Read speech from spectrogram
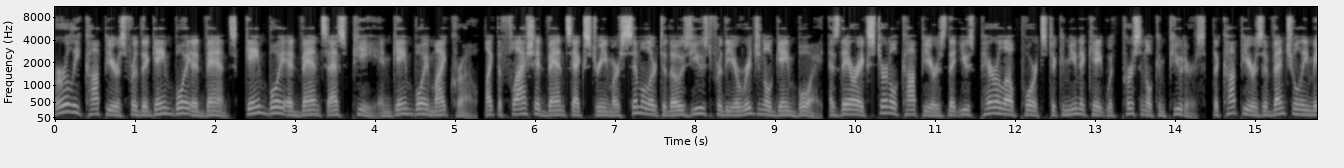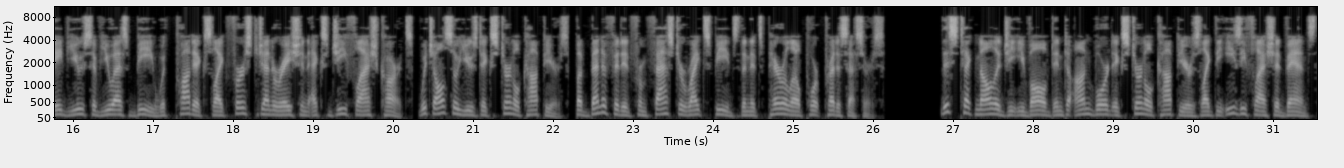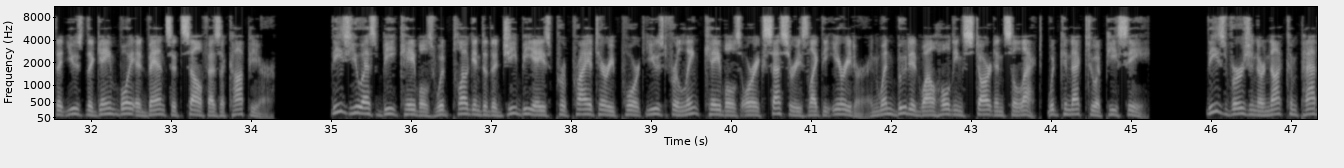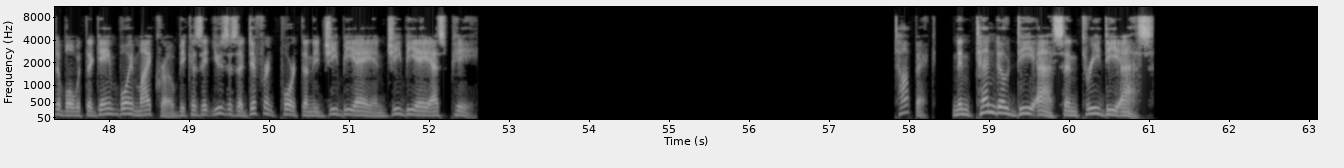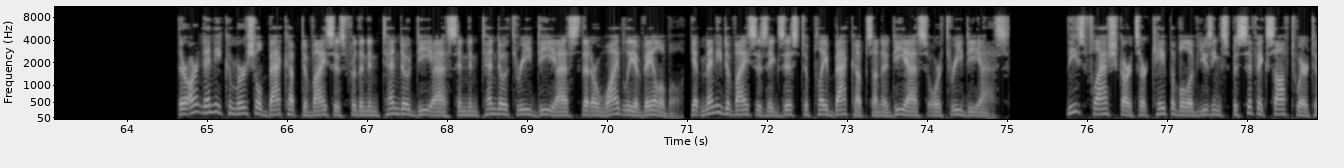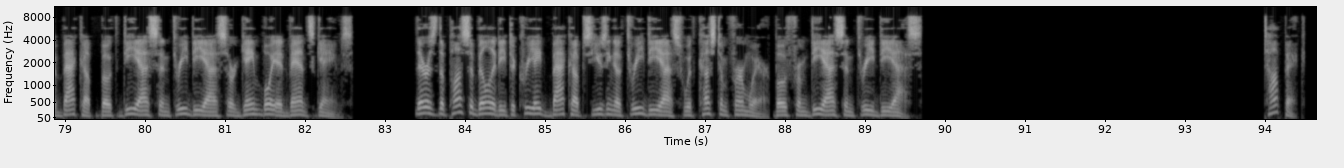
Early copiers for the Game Boy Advance, Game Boy Advance SP and Game Boy Micro, like the Flash Advance Extreme are similar to those used for the original Game Boy, as they are external copiers that use parallel ports to communicate with personal computers. The copiers eventually made use of USB with products like first generation XG flash carts, which also used external copiers, but benefited from faster write speeds than its parallel port predecessors. This technology evolved into onboard external copiers like the EasyFlash Advance that used the Game Boy Advance itself as a copier. These USB cables would plug into the GBA's proprietary port used for link cables or accessories like the eReader and when booted while holding Start and Select, would connect to a PC. These version are not compatible with the Game Boy Micro because it uses a different port than the GBA and GBA SP. Nintendo DS and 3DS There aren't any commercial backup devices for the Nintendo DS and Nintendo 3DS that are widely available, yet many devices exist to play backups on a DS or 3DS. These flashcarts are capable of using specific software to backup both DS and 3DS or Game Boy Advance games. There is the possibility to create backups using a 3DS with custom firmware both from DS and 3DS.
